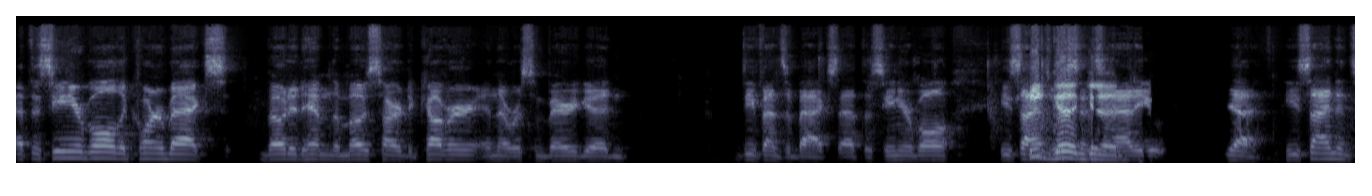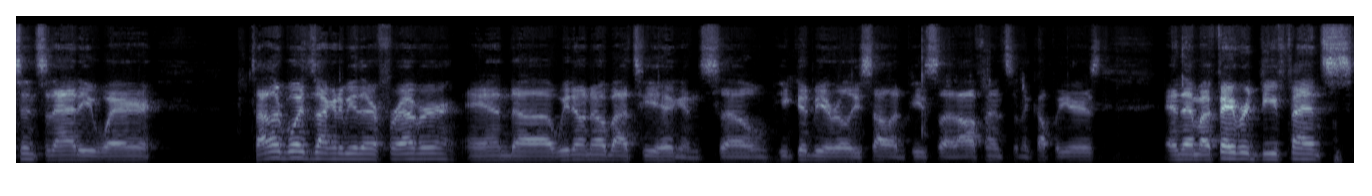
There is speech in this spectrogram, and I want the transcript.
At the Senior Bowl, the cornerbacks voted him the most hard to cover, and there were some very good defensive backs at the Senior Bowl. He signed with Cincinnati. Good yeah, he signed in Cincinnati where Tyler Boyd's not going to be there forever, and uh, we don't know about Tee Higgins, so he could be a really solid piece of that offense in a couple years. And then my favorite defense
